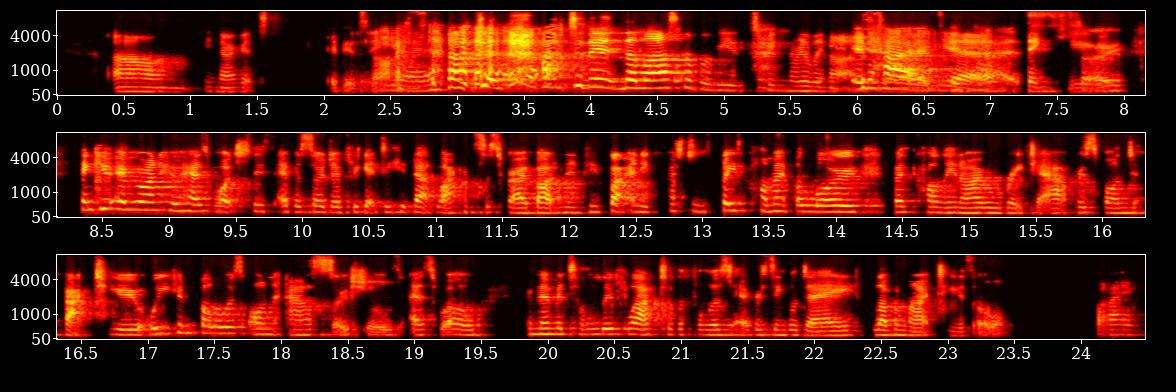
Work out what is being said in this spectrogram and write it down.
Um, you know, it's It is yeah. after, after the, the last couple of years, it's been really nice. It So, has. it yeah. has. Thank you. So thank you everyone who has watched this episode. Don't forget to hit that like and subscribe button. And if you've got any questions, please comment below. Both Kylie and I will reach out, respond back to you, or you can follow us on our socials as well. Remember to live life to the fullest every single day. Love and light to you all. Bye.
